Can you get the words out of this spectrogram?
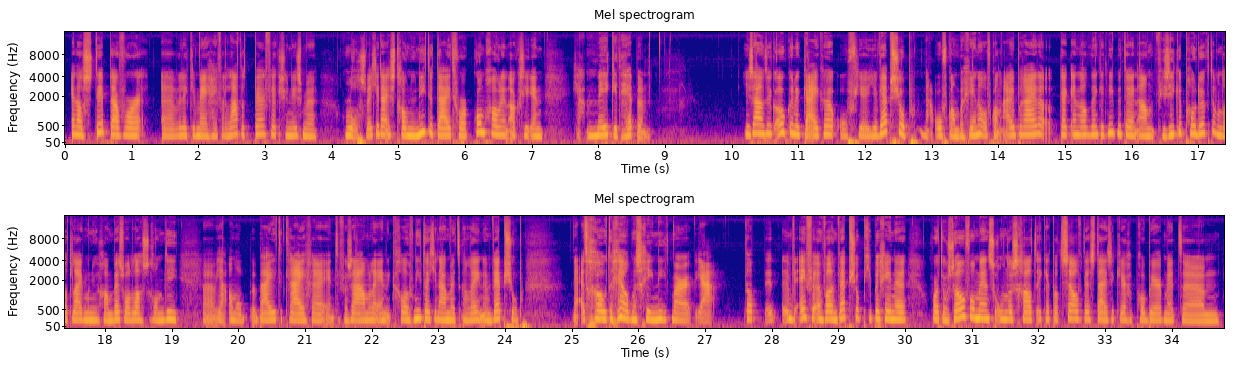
En als tip daarvoor uh, wil ik je meegeven: laat het perfectionisme los. Weet je, daar is het gewoon nu niet de tijd voor. Kom gewoon in actie en ja, make it happen. Je zou natuurlijk ook kunnen kijken of je je webshop nou, of kan beginnen of kan uitbreiden. Kijk, en dan denk ik niet meteen aan fysieke producten, want dat lijkt me nu gewoon best wel lastig om die uh, ja, allemaal bij te krijgen en te verzamelen. En ik geloof niet dat je nou met alleen een webshop ja, het grote geld misschien niet, maar ja, dat, even een, webshopje beginnen wordt door zoveel mensen onderschat. Ik heb dat zelf destijds een keer geprobeerd met um,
